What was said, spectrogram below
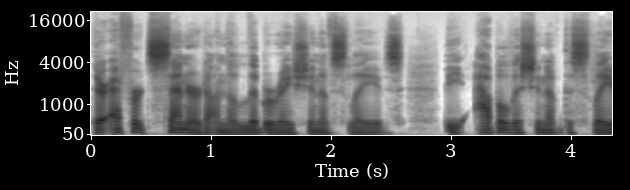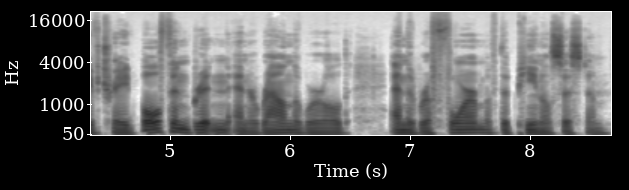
Their efforts centered on the liberation of slaves, the abolition of the slave trade both in Britain and around the world, and the reform of the penal system.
